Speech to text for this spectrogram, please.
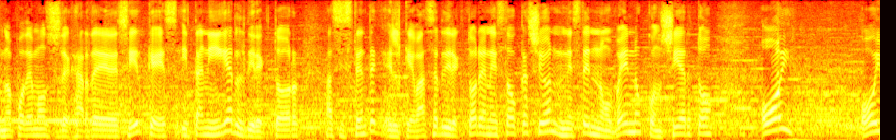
no podemos dejar de decir que es Ethan Iger, el director asistente, el que va a ser director en esta ocasión, en este noveno concierto. Hoy, hoy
